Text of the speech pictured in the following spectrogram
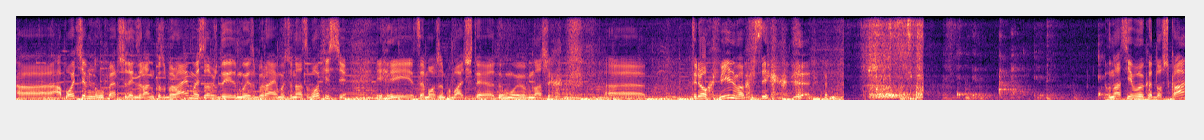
А, а потім ну, у перший день зранку збираємось. Завжди ми збираємось у нас в офісі, і це можна побачити, думаю, в наших е, трьох фільмах всіх. У нас є велика дошка.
